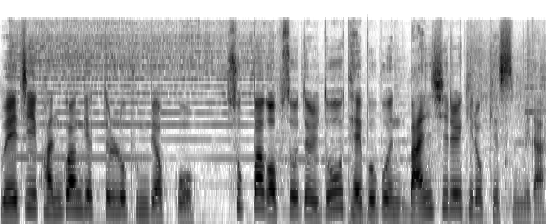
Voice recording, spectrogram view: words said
외지 관광객들로 붐볐고 숙박업소들도 대부분 만시를 기록했습니다.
